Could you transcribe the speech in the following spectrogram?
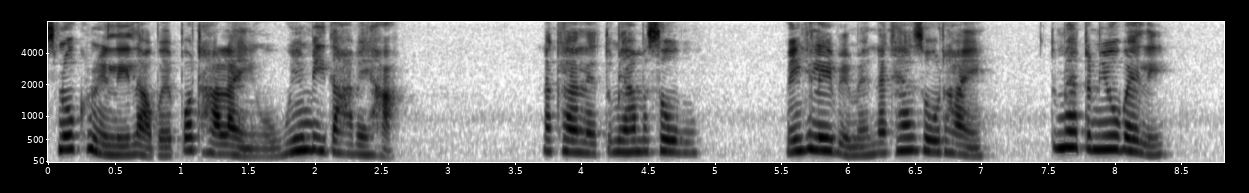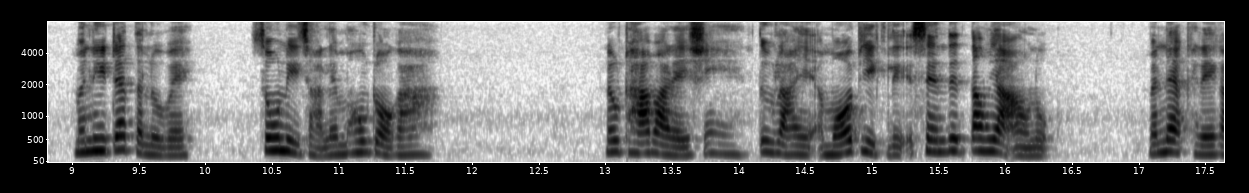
snow cream လေးလောက်ပဲပုတ်ထားလိုက်ရင်ကိုဝင်းပြီးသားပဲဟာနှကန်းလဲသူများမစိုးဘူးမိန်းကလေးပင်မဲ့နှကန်းဆိုးထားရင်သူများတစ်မျိုးပဲလေမနေတတ်တယ်လို့ပဲစိုးနေကြလဲမဟုတ်တော့ကားလှုပ်ထားပါတယ်ရှင်သူလာရင်အမောပြေကလေးအစင်သစ်တောက်ရအောင်လို့ မနက်ကလေးက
